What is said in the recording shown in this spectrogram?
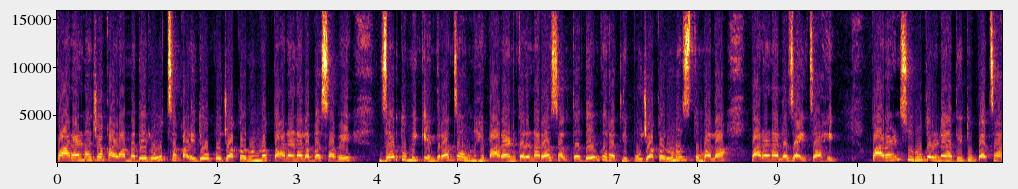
पारायणाच्या काळामध्ये रोज सकाळी देवपूजा करून मग पारायणाला बसावे. जर तुम्ही केंद्रात जाऊन हे पारायण करणार असाल तर देवघरातली पूजा करूनच तुम्हाला पारायणाला जायचं आहे. पारायण सुरू करण्याआधी तुपाचा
